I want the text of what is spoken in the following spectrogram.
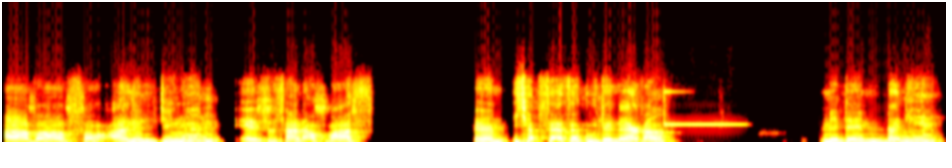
Aber vor allen Dingen ist es halt auch was. Ähm, ich habe sehr, sehr gute Lehrer mit dem Benny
